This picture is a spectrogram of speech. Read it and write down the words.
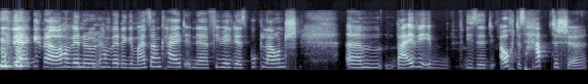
In der, genau, haben wir, eine, haben wir eine Gemeinsamkeit in der Female Leaders Book Lounge, ähm, weil wir eben diese, auch das Haptische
